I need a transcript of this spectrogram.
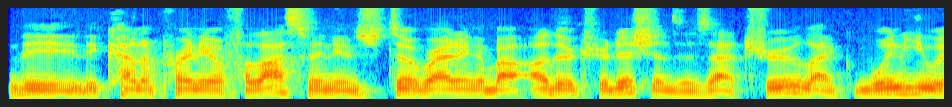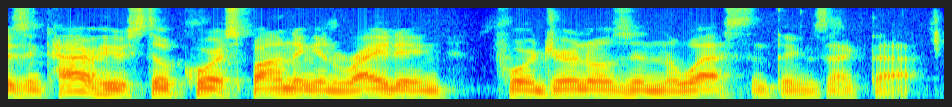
the the kind of perennial philosophy, and he was still writing about other traditions. Is that true? Like when he was in Cairo, he was still corresponding and writing for journals in the West and things like that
